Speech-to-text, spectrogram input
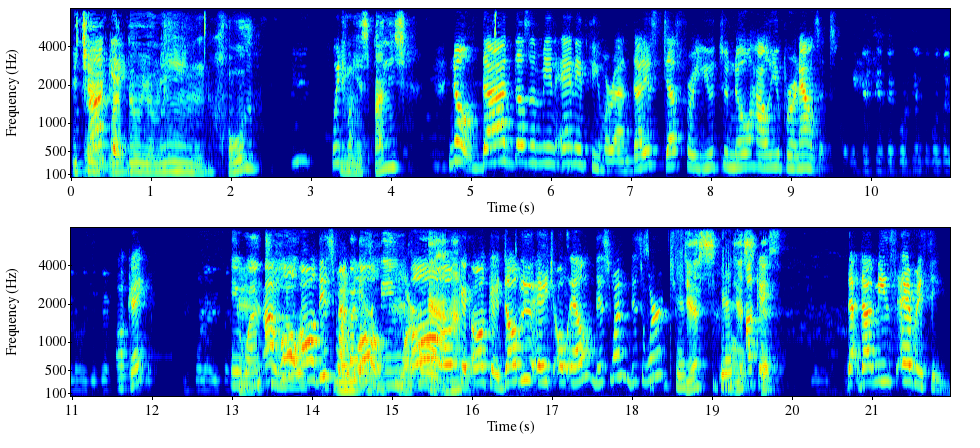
Teacher, Okay. what do you mean whole Which in one? Spanish? No, that doesn't mean anything, Moran. That is just for you to know how you pronounce it. Okay? He wants Ah, to oh, know oh, this one. Oh, it means. oh, Uh-huh. okay, okay. W H O L. This one, this word. Yes. Yes, Yes. yes. Okay. Yes. That that means everything.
